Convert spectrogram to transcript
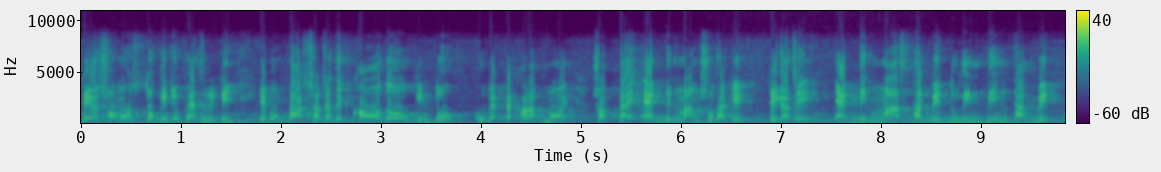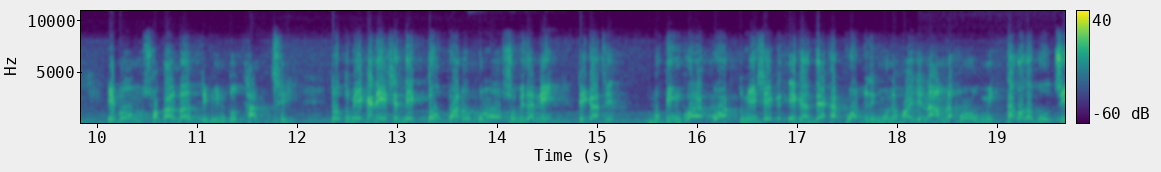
ঠিক আছে? সমস্ত কিছু ফ্যাসিলিটি এবং তার সাথে সাথে খাওয়া দাওয়াও কিন্তু খুব একটা খারাপ নয়। সপ্তাহে একদিন মাংস থাকে, ঠিক আছে? একদিন মাছ থাকবে, দুদিন ডিম থাকবে এবং সকালবেলা টিফিন তো থাকছেই। তো তুমি এখানে এসে দেখতেও পারো, কোনো অসুবিধা নেই, ঠিক আছে? বুকিং করার পর তুমি এসে এখানে দেখার পর যদি মনে হয় যে না, আমরা কোনো মিথ্যা কথা বলছি,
